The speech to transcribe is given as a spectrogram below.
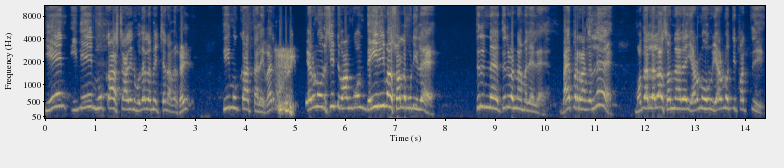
ஏன் இதே மு க ஸ்டாலின் முதலமைச்சர் அவர்கள் திமுக தலைவர் இருநூறு சீட்டு வாங்குவோம். தைரியமா சொல்ல முடியல. திருந திருவண்ணாமலையில. பயப்படுறாங்கல்ல? முதல்ல எல்லாம் சொன்னாரு இருநூறு இருநூத்தி பத்து.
